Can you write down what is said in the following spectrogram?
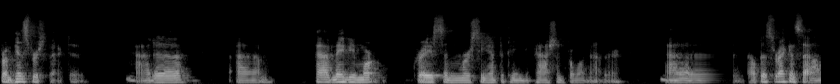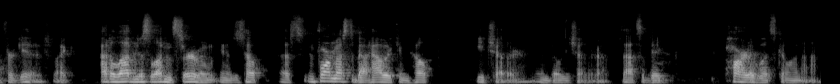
from his perspective, mm-hmm. how to um, have maybe more grace and mercy, empathy, and compassion for one another, how to help us reconcile and forgive, like how to love and just love and serve, and you know, just help us inform us about how we can help each other and build each other up. That's a big part of what's going on.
